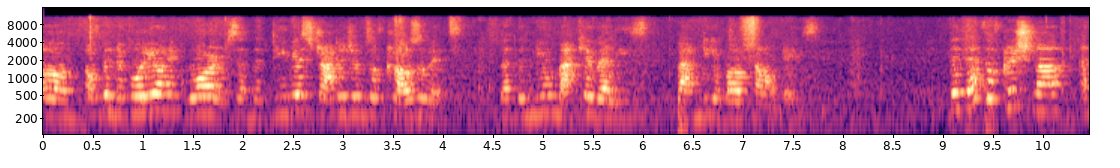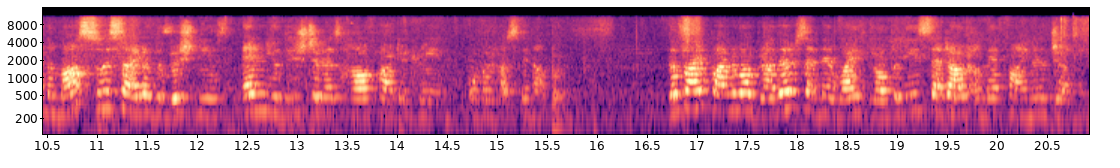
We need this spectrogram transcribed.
um, of the Napoleonic Wars and the devious stratagems of Clausewitz that the new Machiavellis bandy about nowadays. The death of Krishna and the mass suicide of the Vrishnis end Yudhishthira's half-hearted reign over Hastinapur. The five Pandava brothers and their wife Draupadi set out on their final journey.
